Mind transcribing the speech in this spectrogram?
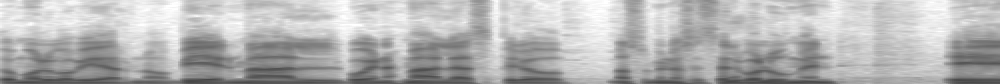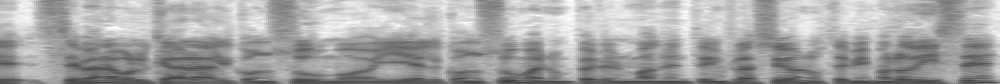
tomó el gobierno, bien, mal, buenas, malas, pero más o menos es el volumen, eh, se van a volcar al consumo y el consumo en un, momento de inflación, usted mismo lo dice,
